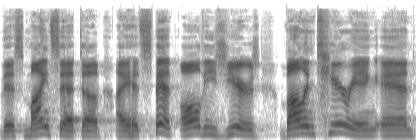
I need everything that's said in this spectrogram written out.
this mindset of I had spent all these years volunteering and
